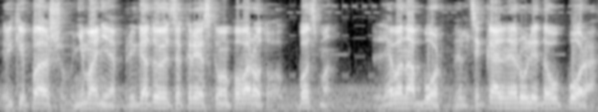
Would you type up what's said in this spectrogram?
«Экипаж, внимание! Приготовиться к резкому повороту! Боцман! Лево на борт! Вертикальные рули до упора!»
